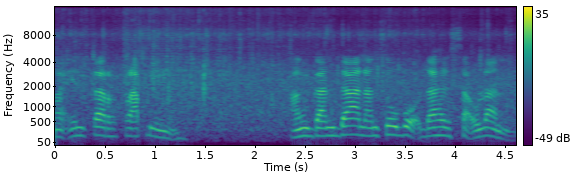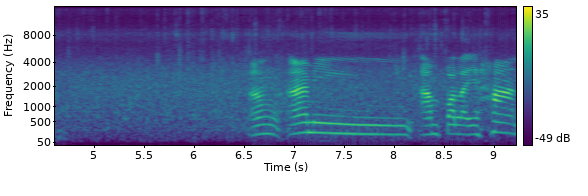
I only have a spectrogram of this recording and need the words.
na intercropping. Ang ganda ng tubo dahil sa ulan. Ang aming ampalayahan,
